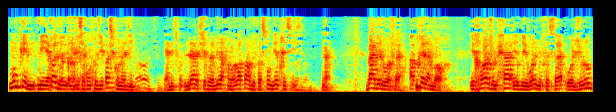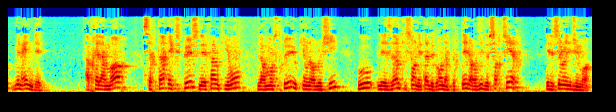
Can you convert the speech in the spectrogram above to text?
Mumkin, mais il y a pas de, ça contredit pas ce qu'on a dit. Là, Cheikh Rabia parle de façon bien précise. Non. بعد الوفاة après la mort إخراج الحائض والنفساء والجنوب من عنده après la mort certains expulsent les femmes qui ont leur menstru ou qui ont leur louchi ou les hommes qui sont en état de grande impureté leur dit de sortir et de s'éloigner du mort,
